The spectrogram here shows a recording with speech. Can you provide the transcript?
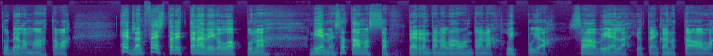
todella mahtava. Headland-festarit tänä viikon loppuna Niemen satamassa, perjantaina lauantaina lippuja saa vielä, joten kannattaa olla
